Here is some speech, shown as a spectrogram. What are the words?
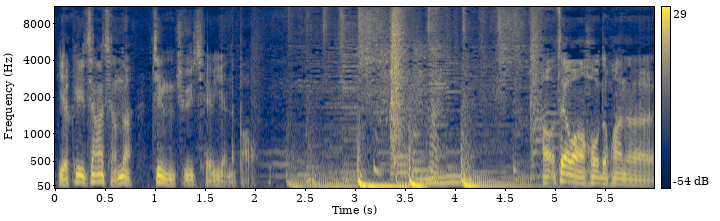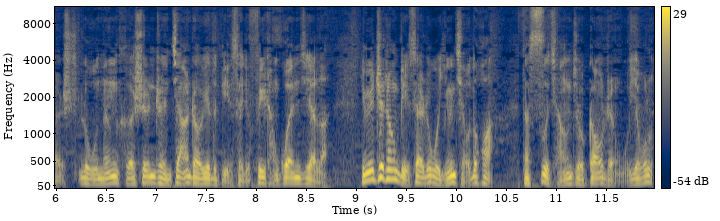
也可以加强呢禁区前沿的保护。好，再往后的话呢，鲁能和深圳佳兆业的比赛就非常关键了，因为这场比赛如果赢球的话，那四强就高枕无忧了。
